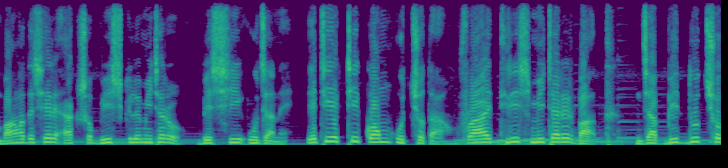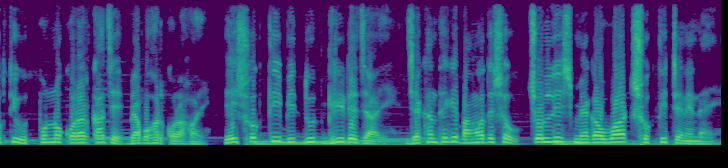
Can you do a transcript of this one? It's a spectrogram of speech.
বাংলাদেশের একশো বিশ কিলোমিটারও বেশি উজানে। এটি একটি কম উচ্চতা, প্রায় ৩০ মিটারের বাঁধ। যা বিদ্যুৎ শক্তি উৎপন্ন করার কাজে ব্যবহার করা হয়। এই শক্তি বিদ্যুৎ গ্রিডে যায়, যেখান থেকে বাংলাদেশেও চল্লিশ মেগাওয়াট শক্তি টেনে নেয়।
